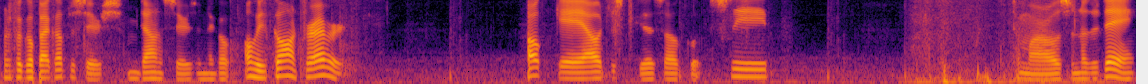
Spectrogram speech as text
What if I go back up the stairs? I'm down the stairs and I go. Oh, he's gone forever. Okay, I'll just guess I'll go to sleep. Tomorrow's another day.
